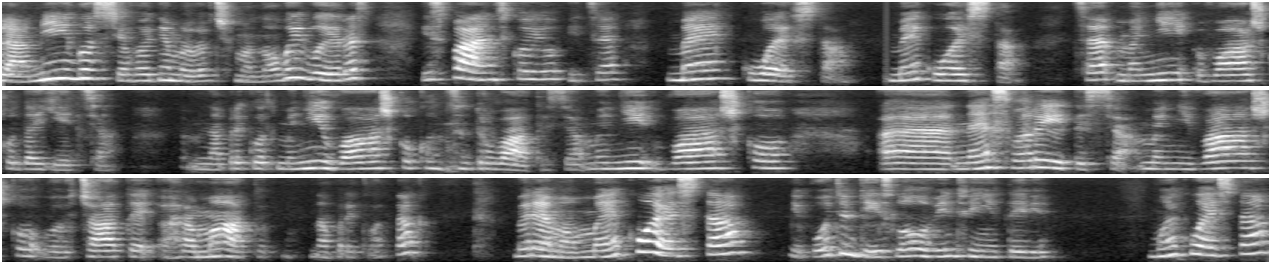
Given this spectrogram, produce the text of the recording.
Hola amigos! Сьогодні ми вивчимо новий вираз іспанською, і це me cuesta. Me cuesta. Це мені важко дається. Наприклад, мені важко концентруватися, мені важко е, не сваритися, мені важко вивчати граматику, наприклад, так? Беремо me cuesta і потім дієслово в інфінітиві. Me cuesta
